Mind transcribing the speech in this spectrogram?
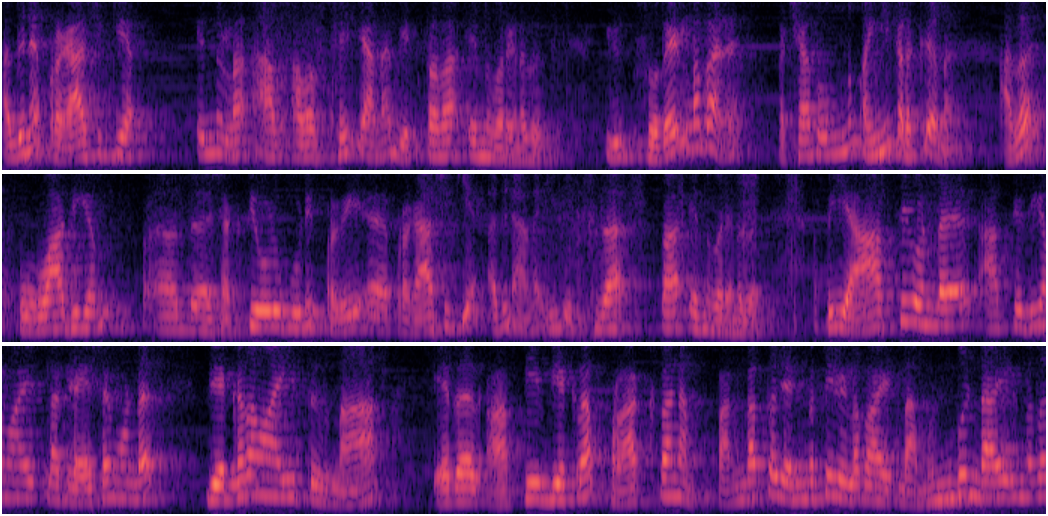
അതിനെ പ്രകാശിക്കുക എന്നുള്ള അവസ്ഥയ്ക്കാണ് വ്യക്തത എന്ന് പറയുന്നത്. സ്വതയുള്ളതാണ് പക്ഷെ അതൊന്നും മങ്ങിക്കിടക്കുകയാണ്. അത് പൂർവാധികം ശക്തിയോടുകൂടി പ്രവേ പ്രകാശിക്കുക. അതിനാണ് ഈ വ്യക്തിത എന്ന് പറയുന്നത്. അപ്പോൾ ഈ ആർത്തി കൊണ്ട് അത്യധികമായിട്ടുള്ള ക്ലേശം കൊണ്ട് വ്യക്തമായി തീർന്ന ഏത് ആർത്തിവ്യക്ത പ്രാക്തനം പണ്ടത്തെ ജന്മത്തിലുള്ളതായിട്ടുള്ള മുൻപുണ്ടായിരുന്നത്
